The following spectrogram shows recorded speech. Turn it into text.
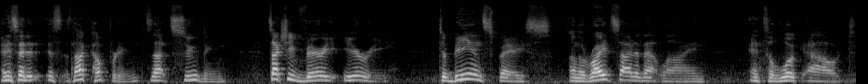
And he said, it's, it's not comforting, it's not soothing, it's actually very eerie to be in space on the right side of that line and to look out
